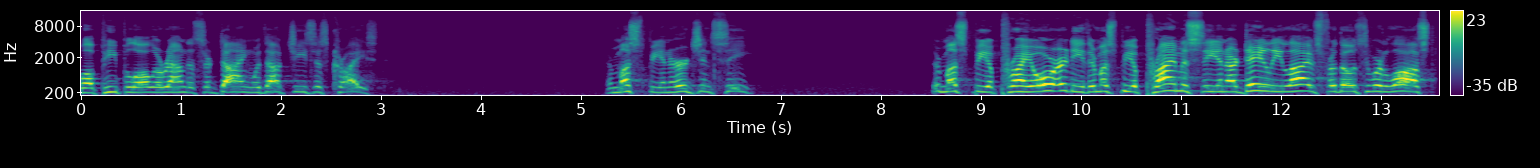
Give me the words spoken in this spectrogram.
while people all around us are dying without Jesus Christ. There must be an urgency. There must be a priority. There must be a primacy in our daily lives for those who are lost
